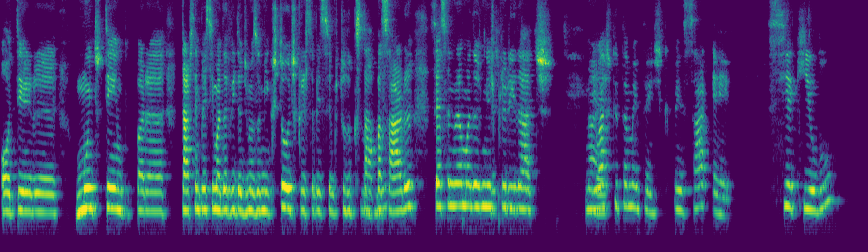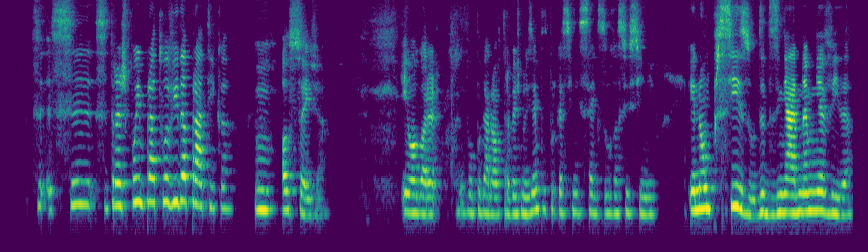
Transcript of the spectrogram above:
ou ter, eh, muito tempo para estar sempre em cima da vida dos meus amigos todos, querer saber sempre tudo o que se está a Uhum. passar, se essa não é uma das minhas Das prioridades, Eu é? acho que também tens que pensar é se aquilo se, se transpõe para a tua vida prática. Hum, Ou seja, eu agora vou pegar outra vez no exemplo porque assim segues o raciocínio. Eu não preciso de desenhar na minha vida.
